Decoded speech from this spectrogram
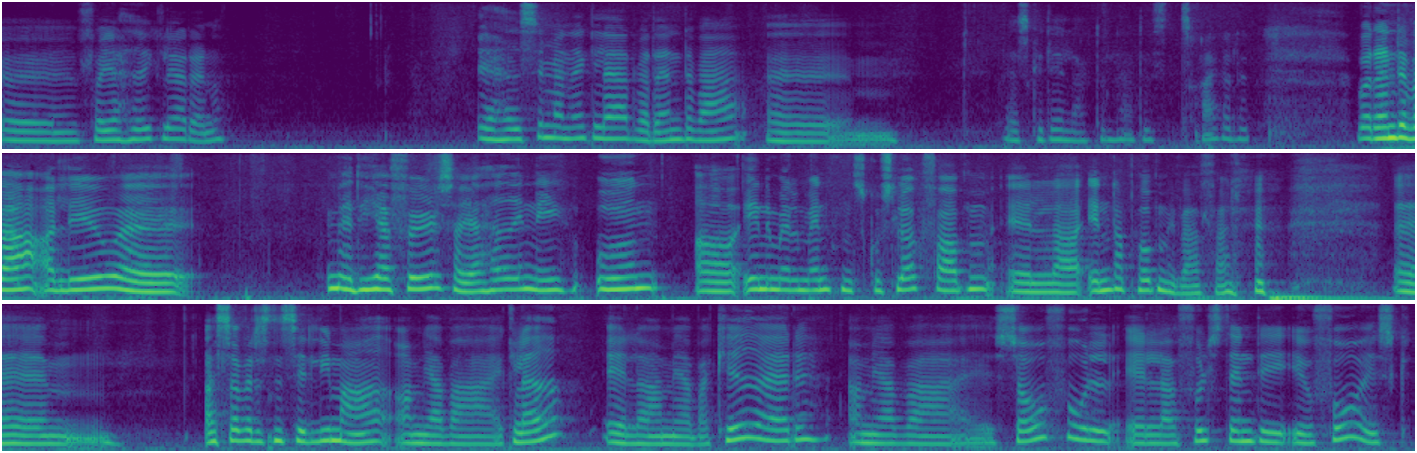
Øh, for jeg havde ikke lært andet. Jeg havde simpelthen ikke lært, hvordan det var. Øh, jeg skal lige have lagt den her, det trækker lidt. Hvordan det var at leve øh, med de her følelser, jeg havde inde i, uden at indimellem enten skulle slukke for dem, eller ændre på dem i hvert fald. øh, og så var det sådan set lige meget, om jeg var glad, eller om jeg var ked af det, om jeg var øh, sorgfuld, eller fuldstændig euforisk.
